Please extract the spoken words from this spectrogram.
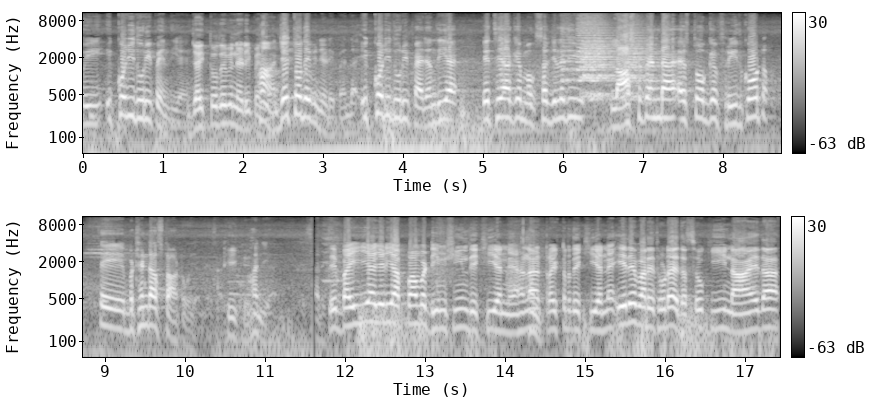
ਕੋਈ ਇੱਕੋ ਜੀ ਦੂਰੀ ਪੈਂਦੀ ਹੈ। ਜੈਤੋ ਦੇ ਵੀ ਨੇੜੇ ਪੈਂਦਾ। ਹਾਂ ਜੇਤੋ ਦੇ ਵੀ ਨੇੜੇ ਪੈਂਦਾ। ਇੱਕੋ ਜੀ ਦੂਰੀ ਪੈ ਜਾਂਦੀ ਹੈ। ਇੱਥੇ ਆ ਕੇ ਮੁਕਤਸਰ ਜ਼ਿਲ੍ਹੇ ਦੀ ਲਾਸਟ ਪਿੰਡ ਹੈ। ਇਸ ਤੋਂ ਅੱਗੇ ਫਰੀਦਕੋਟ ਤੇ ਬਠਿੰਡਾ ਸਟਾਰਟ ਹੋ ਜਾਂਦਾ ਠੀਕ ਹੈ। ਹਾਂਜੀ। ਤੇ ਬਾਈ ਜੀ ਆ ਜਿਹੜੀ ਆਪਾਂ ਵੱਡੀ ਮਸ਼ੀਨ ਦੇਖੀ ਜਾਂਦੇ ਆ ਹਨਾ ਟਰੈਕਟਰ ਦੇਖੀ ਜਾਂਦੇ ਆ ਇਹਦੇ ਬਾਰੇ ਥੋੜਾ ਜਿਹਾ ਦੱਸੋ ਕੀ ਨਾਂ ਇਹਦਾ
